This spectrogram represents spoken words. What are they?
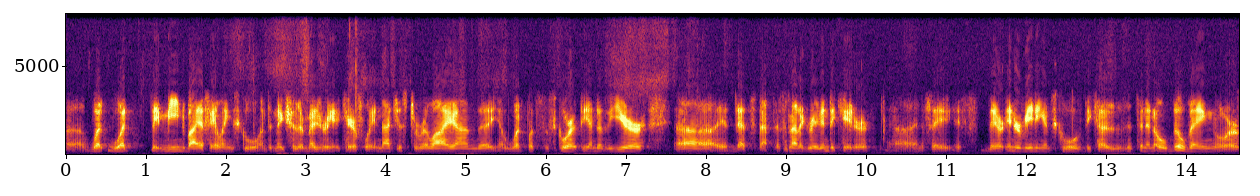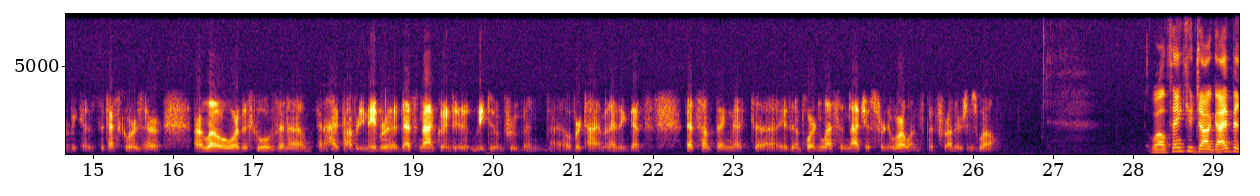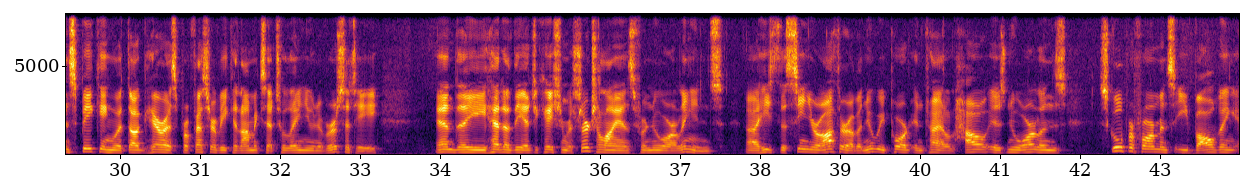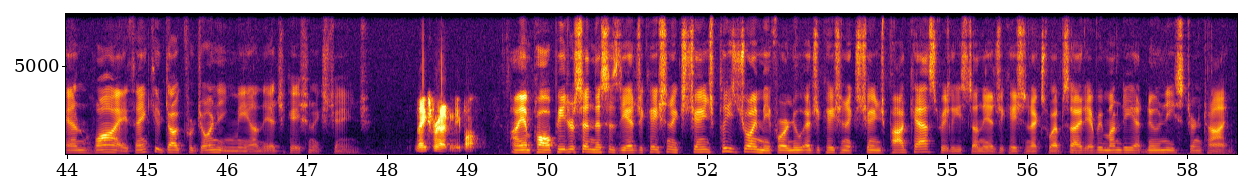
uh, what what they mean by a failing school, and to make sure they're measuring it carefully, and not just to rely on the you know what what's the score at the end of the year. Uh, that's not that's not a great indicator. Uh, and if they if they're intervening in schools because it's in an old building or because the test scores are are low or the school's in a in a high poverty neighborhood, that's not going to lead to improvement uh, over time. And I think that's that's something that uh, is an important lesson not just for New Orleans but for others as well. Well, thank you, Doug. I've been speaking with Doug Harris, professor of economics at Tulane University and the head of the Education Research Alliance for New Orleans. Uh, he's the senior author of a new report entitled How is New Orleans School Performance Evolving and Why? Thank you, Doug, for joining me on the Education Exchange. Thanks for having me, Paul. I am Paul Peterson. This is the Education Exchange. Please join me for a new Education Exchange podcast released on the Education Next website every Monday at noon Eastern Time.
